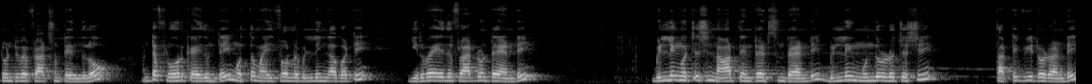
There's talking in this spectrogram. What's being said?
ట్వంటీ ఫైవ్ ఫ్లాట్స్ ఉంటాయి ఇందులో. అంటే ఫ్లోర్కి ఐదు ఉంటాయి మొత్తం ఐదు ఫ్లోర్ల బిల్డింగ్ కాబట్టి ఇరవై ఐదు ఫ్లాట్లు ఉంటాయండి. బిల్డింగ్ వచ్చేసి నార్త్ ఎంట్రెన్స్ ఉంటాయండి. బిల్డింగ్ ముందు రోడ్ వచ్చేసి థర్టీ ఫీట్ రోడ్ అండి.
